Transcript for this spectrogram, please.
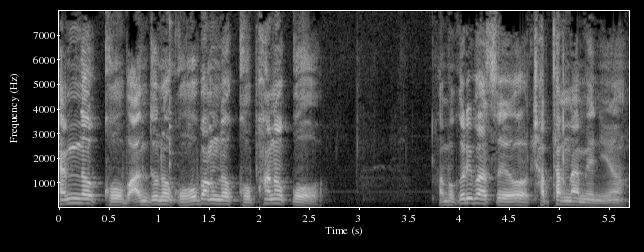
햄 넣고 만두 넣고 호박 넣고 파 넣고 한번 끓여봤어요. 잡탕라면이요.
